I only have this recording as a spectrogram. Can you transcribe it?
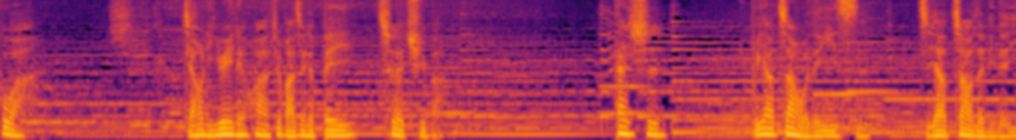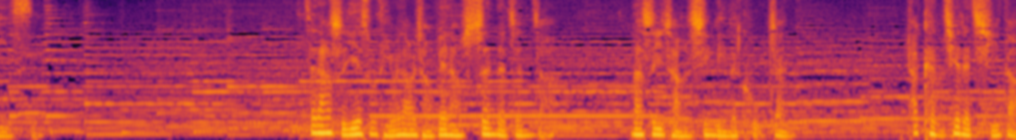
父啊，假如你愿意的话，就把这个杯撤去吧。但是不要照我的意思，只要照着你的意思。在当时，耶稣体会到一场非常深的挣扎，那是一场心灵的苦战。他恳切的祈祷，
